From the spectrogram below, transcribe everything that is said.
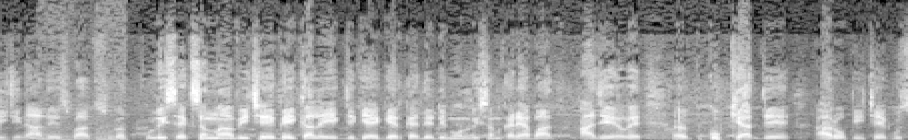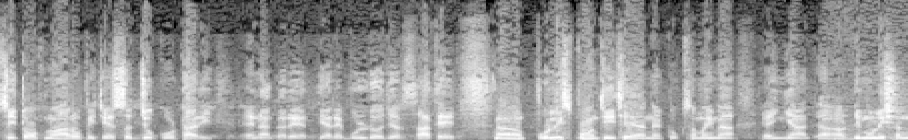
ડીજીના આદેશ બાદ સુરત પોલીસ એક્શનમાં આવી છે. ગઈકાલે એક જગ્યાએ ગેરકાયદે ડિમોલિશન કર્યા બાદ આજે હવે કુખ્યાત જે આરોપી છે, ગુસ્સી ટોકનો આરોપી છે, સજ્જુ કોઠારી, એના ઘરે અત્યારે બુલડોઝર સાથે પોલીસ પહોંચી છે અને ટૂંક સમયમાં અહીંયા ડિમોલિશન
